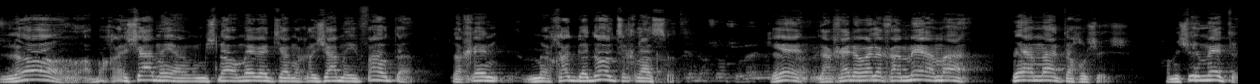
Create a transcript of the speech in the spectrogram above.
לא, המחרשה, המשנה אומרת שהמחרשה מעיפה אותה. לכן מרחק גדול צריך לעשות. כן, לכן אומר לך מאה מה? מאה מה אתה חושש? חמישים מטר.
